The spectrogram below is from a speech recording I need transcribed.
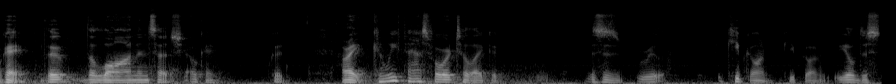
Okay, the, the lawn and such, okay, good. All right, can we fast forward to like a, this is real, keep going, keep going. You'll just,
